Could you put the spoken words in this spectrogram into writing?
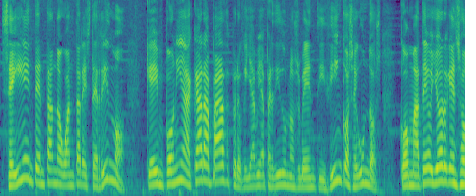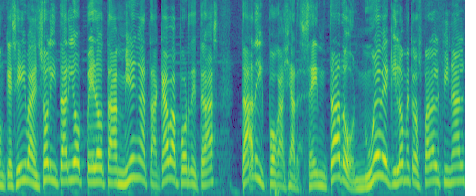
Seguía intentando aguantar este ritmo que imponía a Carapaz, pero que ya había perdido unos 25 segundos, con Mateo Jorgensen que se iba en solitario, pero también atacaba por detrás, Tadej Pogachar sentado 9 kilómetros para el final.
